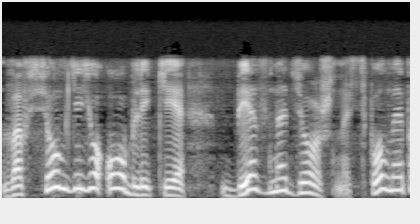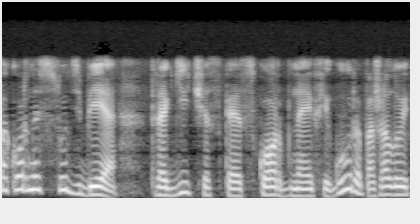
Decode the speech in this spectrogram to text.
Во всем ее облике безнадежность, полная покорность судьбе, трагическая скорбная фигура, пожалуй,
